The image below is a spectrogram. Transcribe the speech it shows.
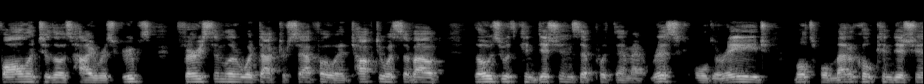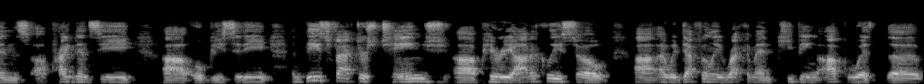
fall into those high risk groups, very similar to what Dr. Safo had talked to us about, those with conditions that put them at risk, older age, multiple medical conditions, uh, pregnancy, uh, obesity, and these factors change uh, periodically. So uh, I would definitely recommend keeping up with the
